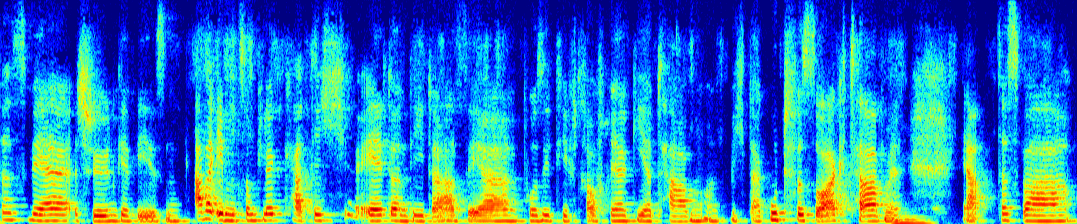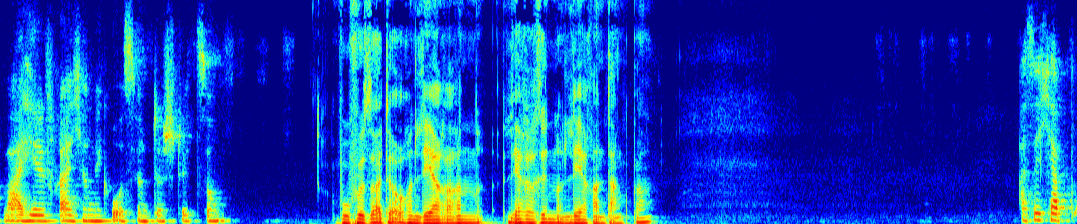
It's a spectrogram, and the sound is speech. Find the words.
das wäre schön gewesen. Aber eben zum Glück hatte ich Eltern, die da sehr positiv drauf reagiert haben und mich da gut versorgt haben. Mhm. Ja, das war, war hilfreich und eine große Unterstützung. Wofür seid ihr euren Lehrern, Lehrerinnen und Lehrern dankbar? Also ich habe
